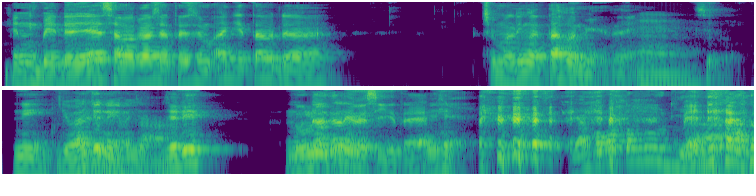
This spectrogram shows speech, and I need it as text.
Kan bedanya sama kelas 1 SMA kita udah cuma lima tahun gitu ya Hmm. nih Gimana lanjut nih? lanjut. Ah. jadi dulu kali masih kita ya Iya. Yang kau potong dulu dia. Beda, Aku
